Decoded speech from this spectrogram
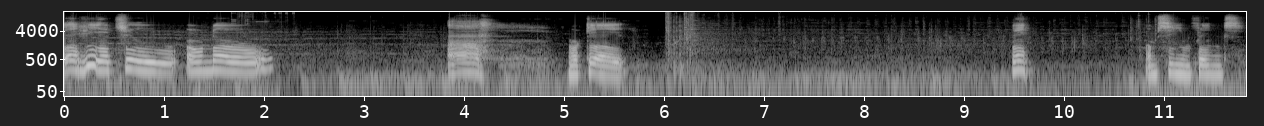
They're here too. Oh no. Ah. Okay. I'm seeing things.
